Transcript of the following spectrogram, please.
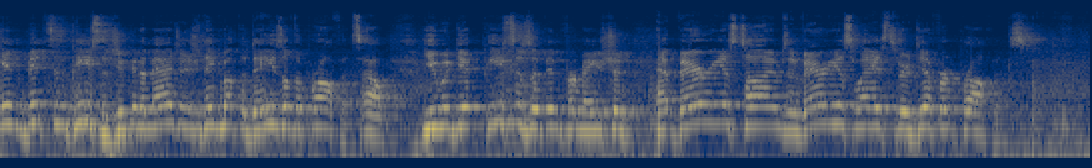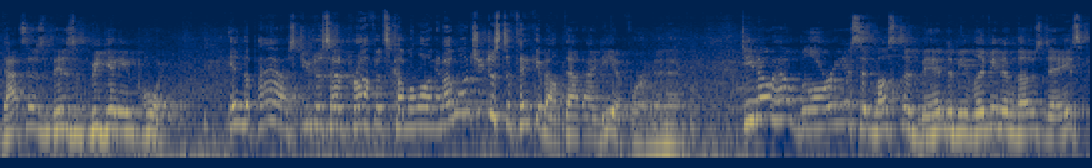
in bits and pieces. You can imagine as you think about the days of the prophets, how you would get pieces of information at various times in various ways through different prophets. That's his, his beginning point. In the past, you just had prophets come along, and I want you just to think about that idea for a minute. Do you know how glorious it must have been to be living in those days?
